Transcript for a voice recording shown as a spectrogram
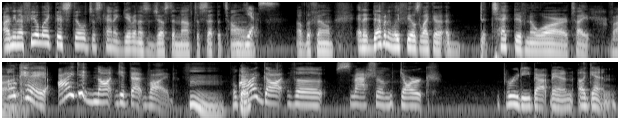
I mean, I feel like they're still just kind of giving us just enough to set the tone Yes. Of the film, and it definitely feels like a, a detective noir type vibe. Okay, I did not get that vibe. Hmm. Okay. I got the smash 'em dark broody Batman again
